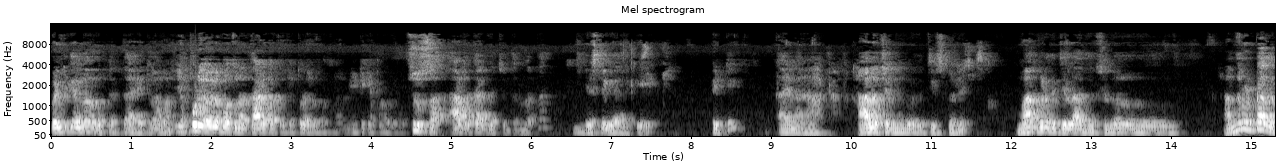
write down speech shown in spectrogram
పొలిటికల్లో ఒక పెద్ద ఐటమ్ ఎప్పుడు వెళ్ళబోతున్నారు? తాడిపత్రికి ఎప్పుడు వెళ్ళబోతున్నారు? ఇంటికి ఎప్పుడు చూస్తా. ఆర్డర్ కార్డు వచ్చిన తర్వాత ఎస్పీ గారికి పెట్టి ఆయన ఆలోచన కూడా తీసుకొని మాకు కూడా జిల్లా అధ్యక్షుడు అందరూ ఉంటారు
